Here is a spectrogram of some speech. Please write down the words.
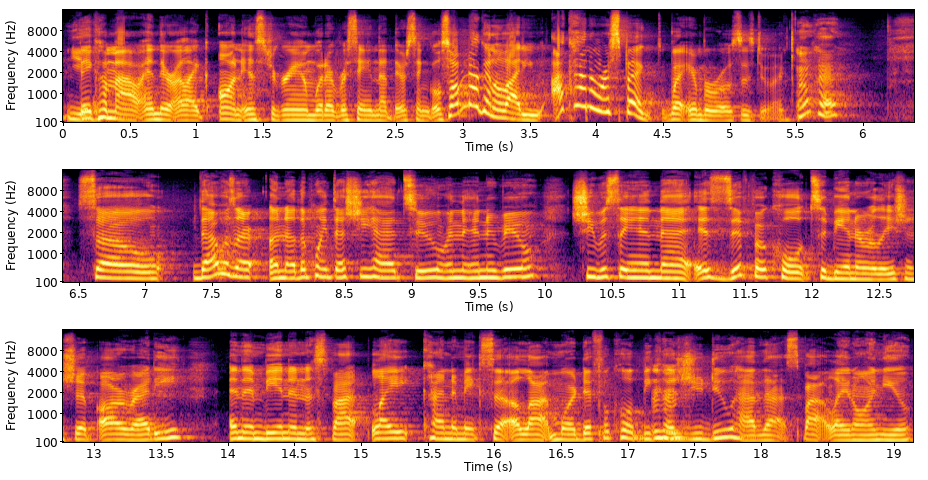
Yeah. they come out and they're like on Instagram, whatever, saying that they're single. So I'm not gonna lie to you, I kind of respect what Amber Rose is doing. Okay. So that was a, another point that she had too in the interview. She was saying that it's difficult to be in a relationship already, and then being in the spotlight kind of makes it a lot more difficult mm-hmm. because you do have that spotlight on you.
